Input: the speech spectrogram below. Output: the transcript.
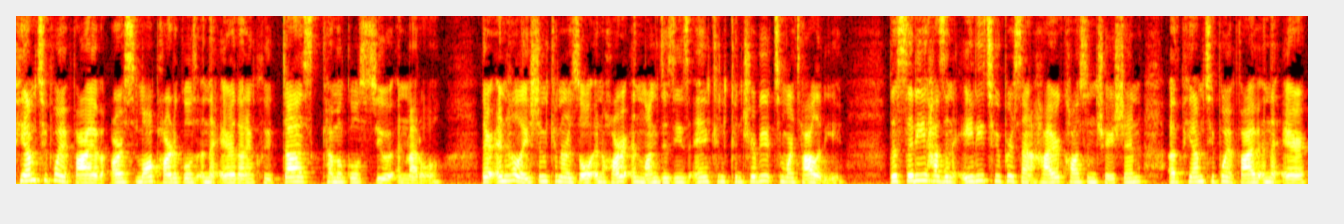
PM 2.5 are small particles in the air that include dust, chemicals, soot, and metal. Their inhalation can result in heart and lung disease and can contribute to mortality. The city has an 82% higher concentration of PM 2.5 in the air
